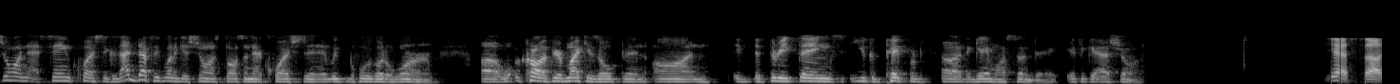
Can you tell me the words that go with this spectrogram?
Sean that same question because I definitely want to get Sean's thoughts on that question, and we, before we go to Worm, uh, Carl, if your mic is open on if the three things you could pick for uh, the game on Sunday, if you could ask Sean. Yes, uh,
